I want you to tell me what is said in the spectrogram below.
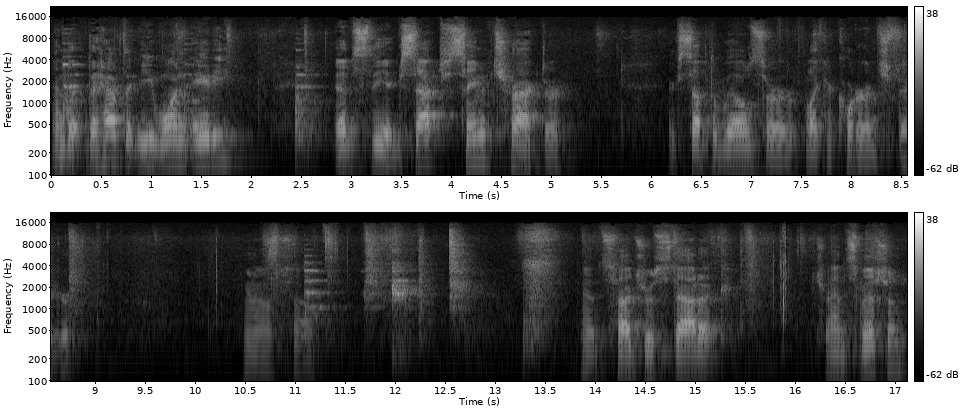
And the, they have the E180. It's the exact same tractor except the wheels are like a quarter inch bigger. You know, so It's hydrostatic transmission.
